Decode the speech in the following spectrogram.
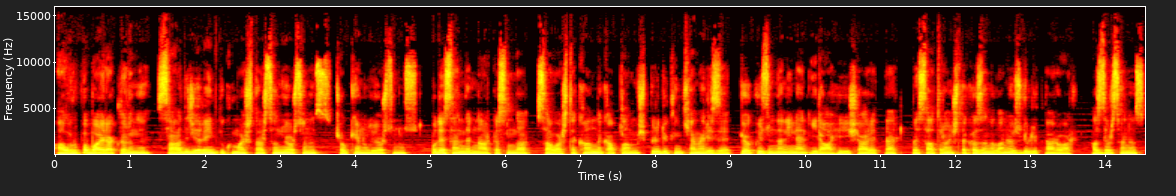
Avrupa bayraklarını sadece renkli kumaşlar sanıyorsanız çok yanılıyorsunuz. Bu desenlerin arkasında savaşta kanla kaplanmış bir dükün kemer izi, gökyüzünden inen ilahi işaretler ve satrançla kazanılan özgürlükler var. Hazırsanız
